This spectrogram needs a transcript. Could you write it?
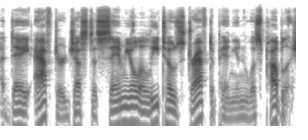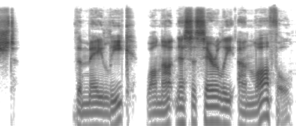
a day after Justice Samuel Alito's draft opinion was published. The May leak, while not necessarily unlawful,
